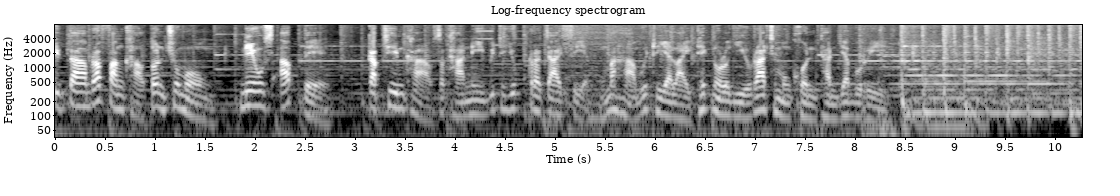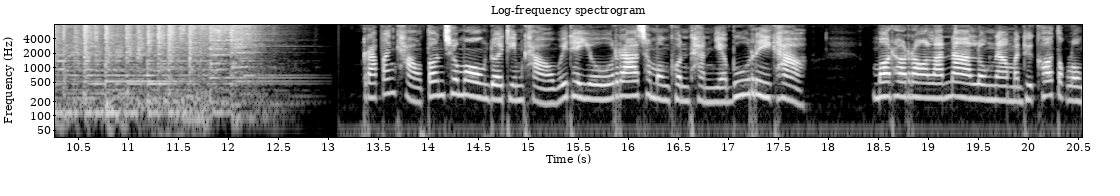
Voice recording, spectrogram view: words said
ติดตามรับฟังข่าวต้นชั่วโมง News Update กับทีมข่าวสถานีวิทยุกระจายเสียงมมหาวิทยาลัยเทคโนโลยีราชมงคลธัญบุรี รับฟังข่าวต้นชั่วโมง โดยทีมข่าววิทยุราชมงคลธัญบุรีค่ะมทรล้านนาลงนามบันทึกข้อตกลง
